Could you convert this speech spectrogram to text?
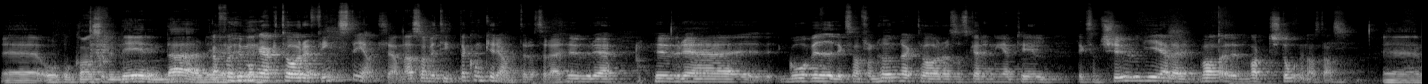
Eh, och, och konsolidering där... Det, Ja, för hur många aktörer finns det egentligen? Alltså om vi tittar konkurrenter och sådär. Hur, eh, hur eh, går vi liksom från 100 aktörer så ska det ner till liksom 20? Eller var, vart står vi någonstans? Eh,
